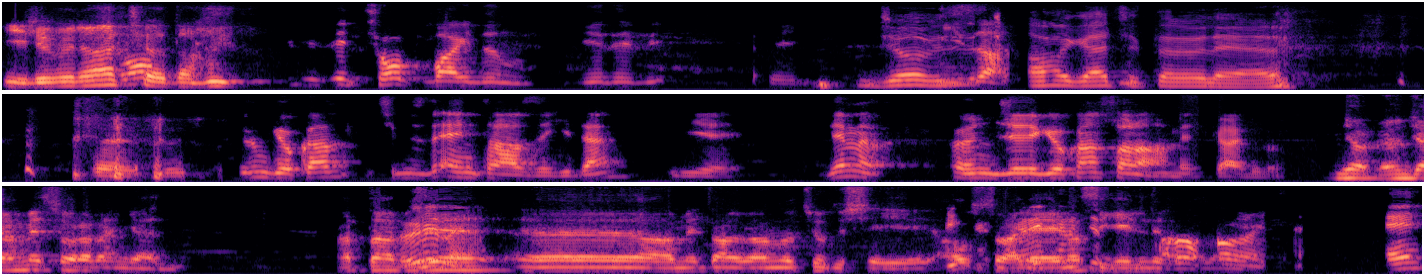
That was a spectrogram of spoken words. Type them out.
Illuminati adam. Bizi çok Biden diye de bir Joe bizi- ama gerçekten öyle yani. Evet. Diyorum Gökhan içimizde en taze giden diye. Değil mi? Önce Gökhan sonra Ahmet galiba. Yok önce Ahmet sonra ben geldim. Hatta Öyle bize e, Ahmet abi anlatıyordu şeyi. Avustralya'ya Evet, nasıl gelinir sonra. En,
